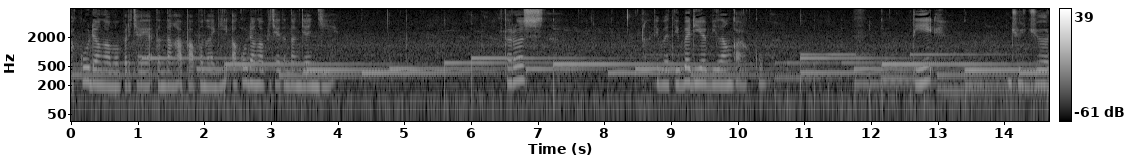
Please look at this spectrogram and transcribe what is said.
aku udah nggak mau percaya tentang apa pun lagi. Aku udah nggak percaya tentang janji. Terus tiba-tiba dia bilang ke aku ti jujur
